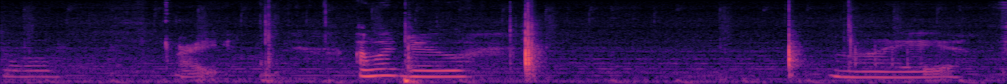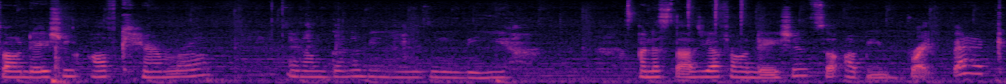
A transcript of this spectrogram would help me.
So, alright. I'm going to do my foundation off camera. And I'm going to be using the Anastasia foundation. So, I'll be right back.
